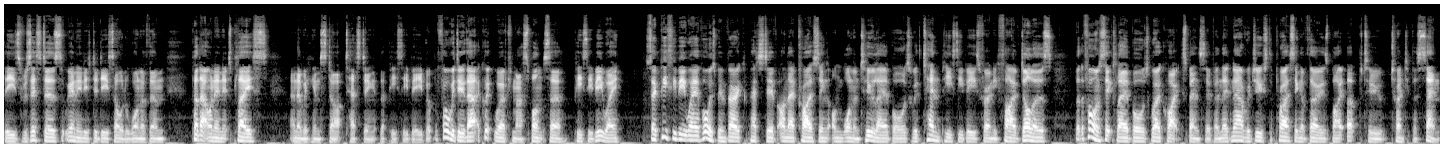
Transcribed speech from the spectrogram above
these resistors, we only need to desolder one of them, put that one in its place and then we can start testing the PCB. But before we do that, a quick word from our sponsor, PCBWay. So PCBWay have always been very competitive on their pricing on 1 and 2 layer boards with 10 PCBs for only $5, but the 4 and 6 layer boards were quite expensive and they've now reduced the pricing of those by up to 20%.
